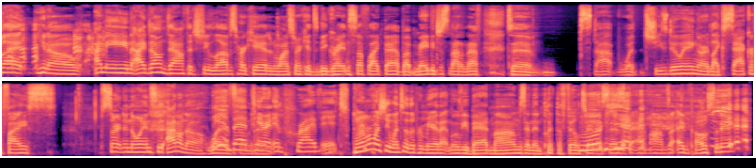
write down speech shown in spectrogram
but you know, I mean, I don't doubt that she loves her kid and wants her kid to be great and stuff like that. But maybe just not enough to stop what she's doing or like sacrifice certain annoyances. I don't know. what Be a bad parent in private. Remember when she went to the premiere of that movie Bad Moms and then put the filter that mm-hmm. says Yeah. Bad Moms and posted it?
